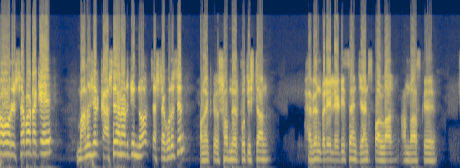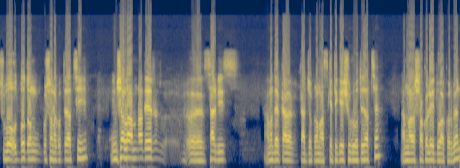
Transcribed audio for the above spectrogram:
শহরের সেবাটাকে মানুষের কাছে আনার জন্য চেষ্টা করেছেন। অনেক স্বপ্নের প্রতিষ্ঠান heaven valley ladies and gents parlour আমরা আজকে শুভ উদ্বোধন ঘোষণা করতে যাচ্ছি। ইনশাল্লাহ আপনাদের সার্ভিস আমাদের কার্যক্রম আজকে থেকে শুরু হতে যাচ্ছে। আপনারা সকলেই দোয়া করবেন।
